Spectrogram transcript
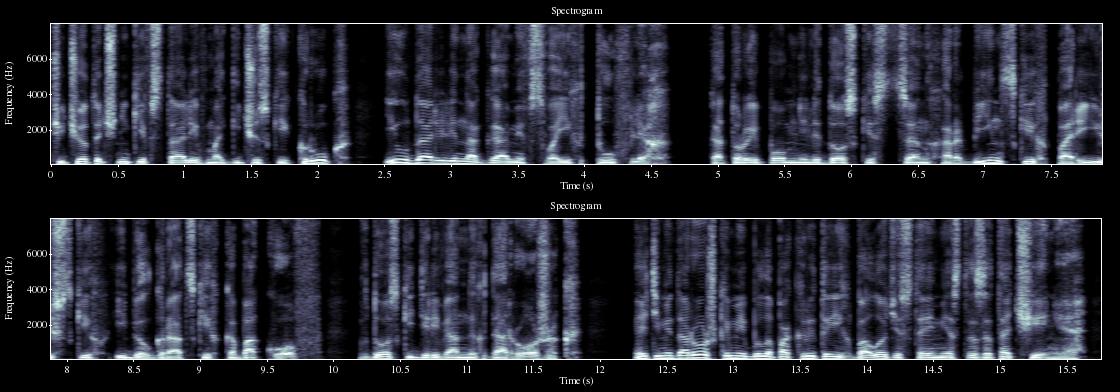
Чечеточники встали в магический круг и ударили ногами в своих туфлях, которые помнили доски сцен харбинских, парижских и белградских кабаков, в доски деревянных дорожек. Этими дорожками было покрыто их болотистое место заточения —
